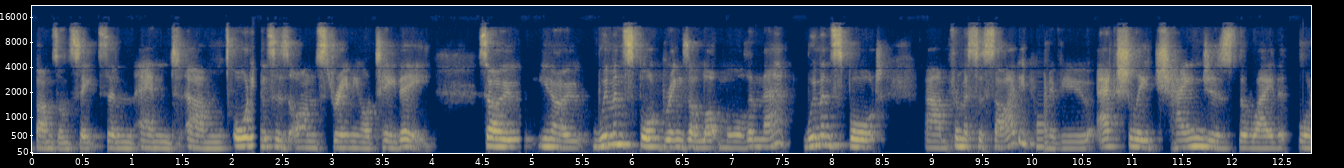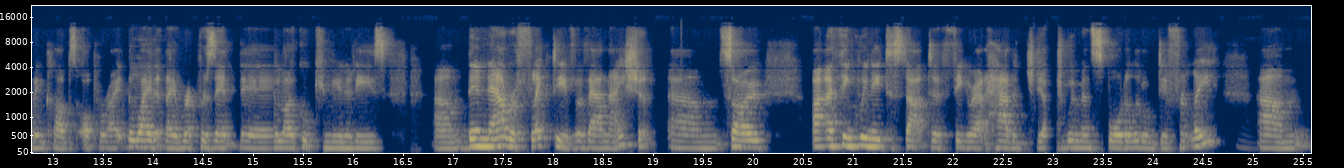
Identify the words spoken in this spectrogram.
bums on seats and, and um, audiences on streaming or TV. So, you know, women's sport brings a lot more than that. Women's sport, um, from a society point of view, actually changes the way that sporting clubs operate, the way that they represent their local communities. Um, they're now reflective of our nation. Um, so, I think we need to start to figure out how to judge women's sport a little differently. Mm. Um,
